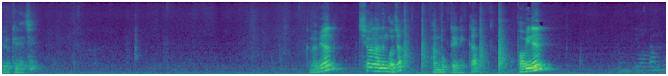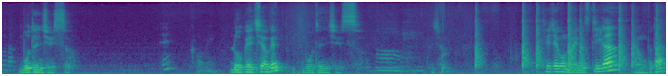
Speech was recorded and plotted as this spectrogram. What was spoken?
이렇게 되지. 그러면 치환하는 거죠. 반복되니까. 범위는 모든 실수. 그러네 로그의 지역은 모든 실수. 아, 그죠? T제곱 마이너스 t가 0보다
